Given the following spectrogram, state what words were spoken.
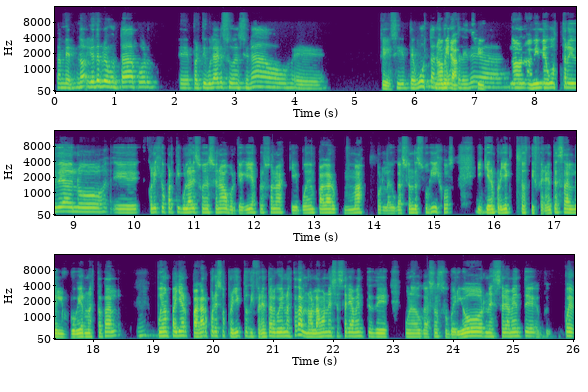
También, no, yo te preguntaba por eh, particulares subvencionados, eh, sí. si te gusta, no, No, te mira, gusta la sí. idea. No, a mí me gusta la idea de los eh, colegios particulares subvencionados porque aquellas personas que pueden pagar más por la educación de sus hijos y quieren proyectos diferentes al del gobierno estatal, puedan pagar, pagar por esos proyectos diferentes al gobierno estatal. No hablamos necesariamente de una educación superior, necesariamente, puede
